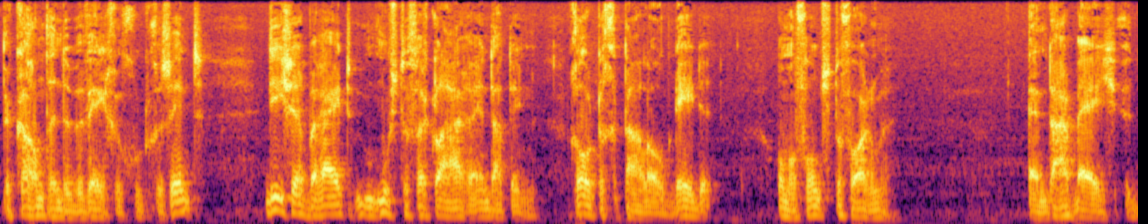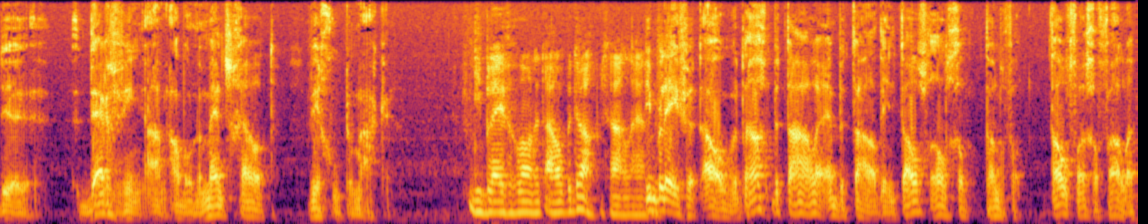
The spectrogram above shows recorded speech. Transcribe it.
de krant en de beweging goedgezind... die zich bereid moesten verklaren en dat in grote getallen ook deden... om een fonds te vormen. En daarbij de derving aan abonnementsgeld weer goed te maken. Die bleven gewoon het oude bedrag betalen eigenlijk. Die bleven het oude bedrag betalen en betaalden in van- tal van gevallen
